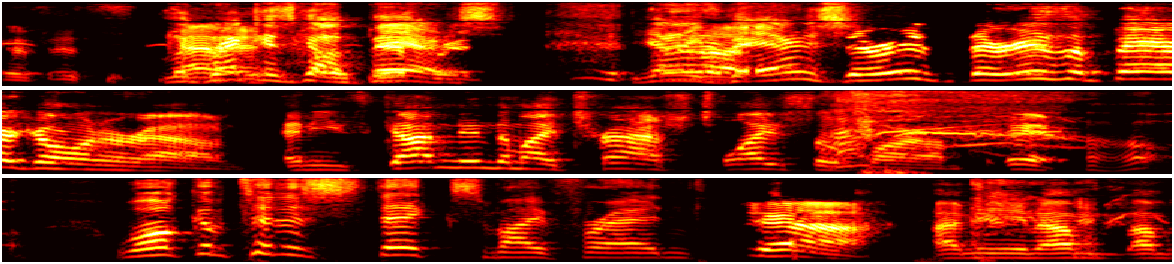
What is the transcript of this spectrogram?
it's, it's has got bears. You got any uh, bears? There is there is a bear going around, and he's gotten into my trash twice so far. I'm pissed. Welcome to the sticks, my friend. Yeah, I mean, I'm I'm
